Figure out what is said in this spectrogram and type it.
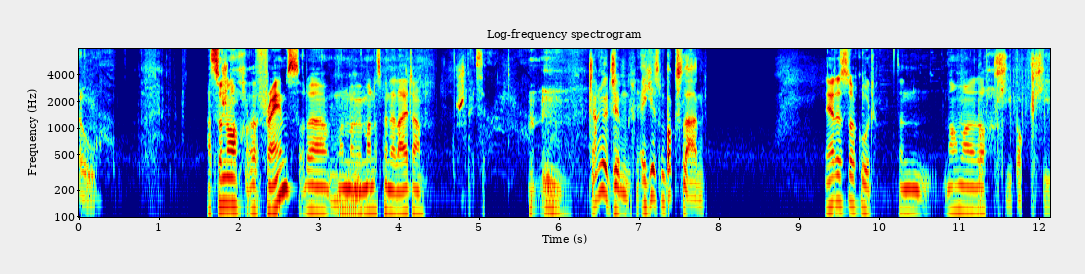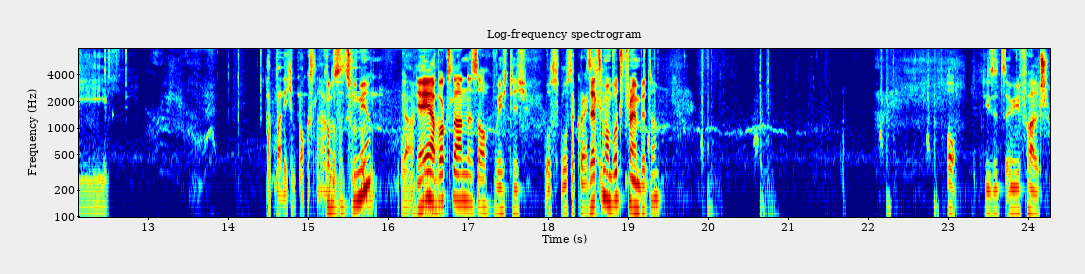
Oh, Hast du noch äh, Frames? Oder mal, wir machen das mit der Leiter. scheiße. Jungle Gym. Ey, hier ist ein Boxladen. Ja, das ist doch gut. Dann machen wir doch... Bockli, Bockli. Hat man nicht einen Boxladen? Kommst du zu mir? Ja, Ja, ja, Boxladen ist auch wichtig. Wo ist, wo ist der Crack? Setz mal Woodframe bitte. Oh, die sitzt irgendwie falsch.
